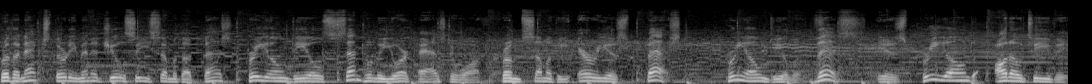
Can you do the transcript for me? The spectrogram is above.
For the next 30 minutes, you'll see some of the best pre owned deals Central New York has to offer from some of the area's best pre owned dealers. This is Pre Owned Auto TV.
